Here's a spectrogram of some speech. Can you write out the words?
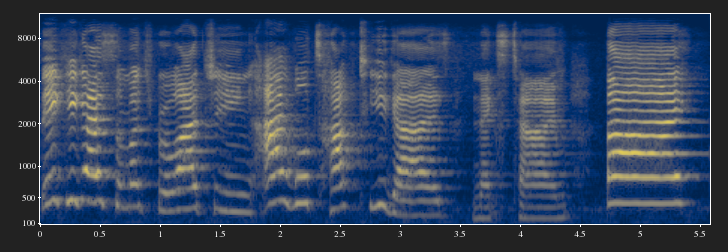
Thank you guys so much for watching. I will talk to you guys next time. Bye.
